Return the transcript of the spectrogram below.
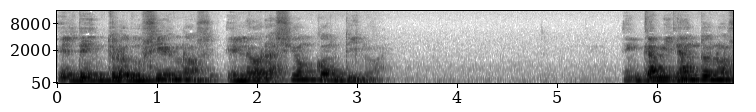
el de introducirnos en la oración continua, encaminándonos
